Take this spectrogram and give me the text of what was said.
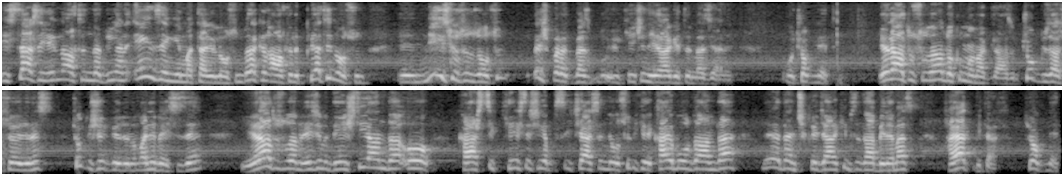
isterse yerin altında dünyanın en zengin materyali olsun, bırakın altını platin olsun, e, ne istiyorsanız olsun, beş para etmez bu ülke için de yarar getirmez yani. Bu çok net. Yeraltı sularına dokunmamak lazım. Çok güzel söylediniz. Çok teşekkür ediyorum Ali Bey size. Yeraltı sularının rejimi değiştiği anda o karstik kireç yapısı içerisinde o su bir kere kaybolduğu anda nereden çıkacağını kimse daha bilemez. Hayat biter. Çok net.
